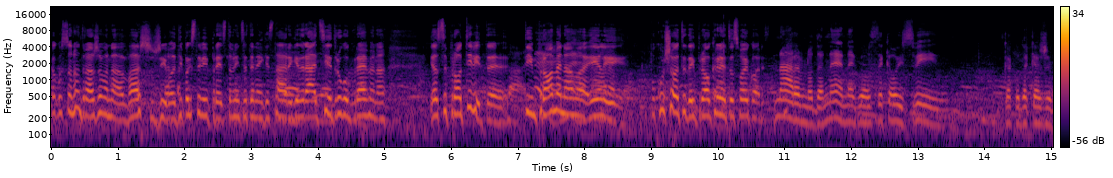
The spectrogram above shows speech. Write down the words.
Kako se ono odražava na vaš život? Ipak ste vi predstavnica te neke stare generacije, drugog vremena. Jel se protivite da, tim ne, promenama ne, ili pokušavate da ih preokrenete u svoju korist? Naravno da ne, nego se kao i svi, kako da kažem,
